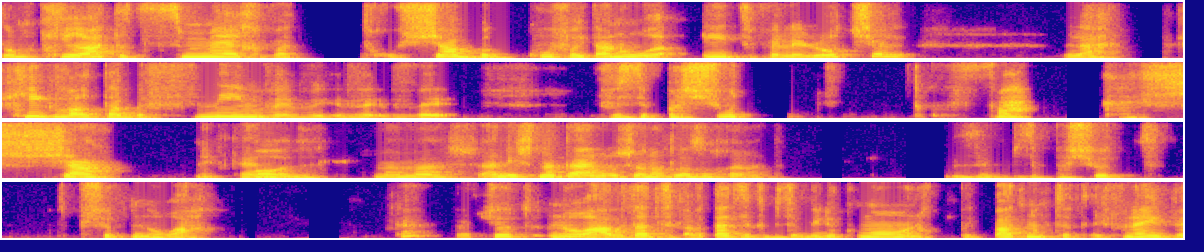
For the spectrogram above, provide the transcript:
לא מכירה את עצמך, והתחושה בגוף הייתה נוראית, ולילות של להקיא כבר את הבפנים, ו- ו- ו- ו- וזה פשוט תקופה קשה כן. מאוד. ממש. אני שנתיים ראשונות לא זוכרת. זה, זה פשוט, זה פשוט נורא. כן. פשוט נורא, אבל את יודעת, זה, בדיוק כמו, אנחנו פטפטנו קצת לפני, ו,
